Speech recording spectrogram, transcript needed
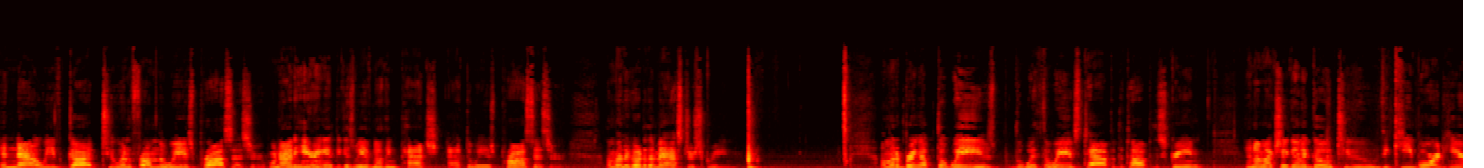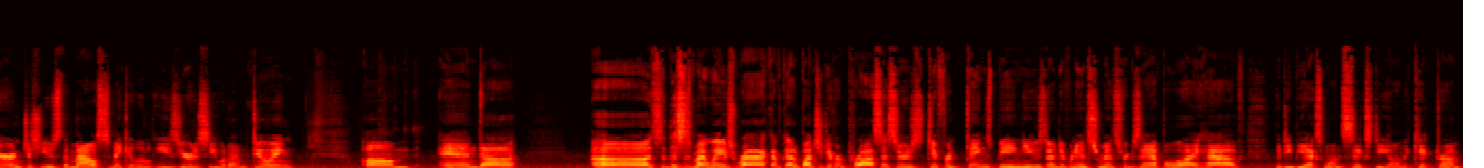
And now we've got to and from the Waves processor. We're not hearing it because we have nothing patched at the Waves processor. I'm going to go to the master screen. I'm going to bring up the Waves with the Waves tab at the top of the screen. And I'm actually going to go to the keyboard here and just use the mouse to make it a little easier to see what I'm doing. Um, and uh, uh, so this is my Waves rack. I've got a bunch of different processors, different things being used on different instruments. For example, I have the DBX 160 on the kick drum.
